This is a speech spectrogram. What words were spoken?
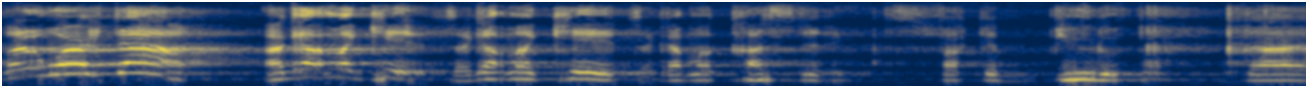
But it worked out. I got my kids. I got my kids. I got my custody. It's fucking beautiful. Okay?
